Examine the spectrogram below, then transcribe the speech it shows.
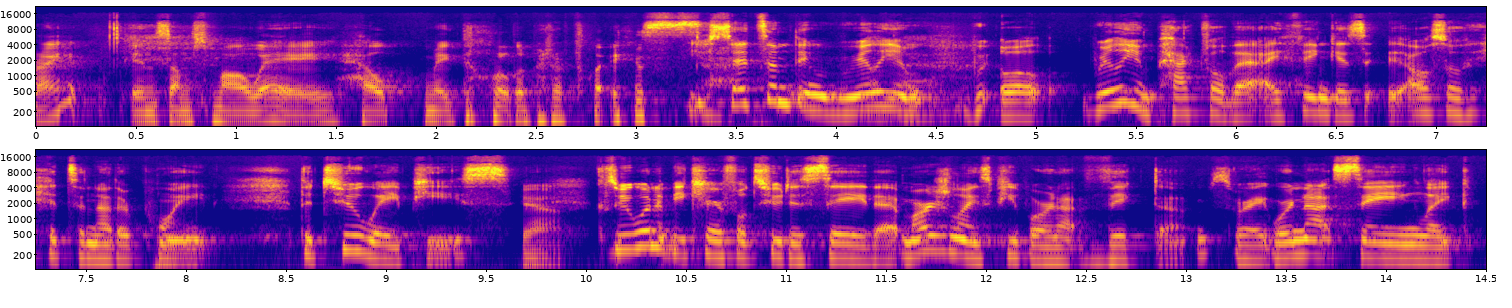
right in some small way help make the world a better place You said something really, well, really impactful that I think is it also hits another point, the two-way piece. Yeah. Because we want to be careful too to say that marginalized people are not victims, right? We're not saying like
